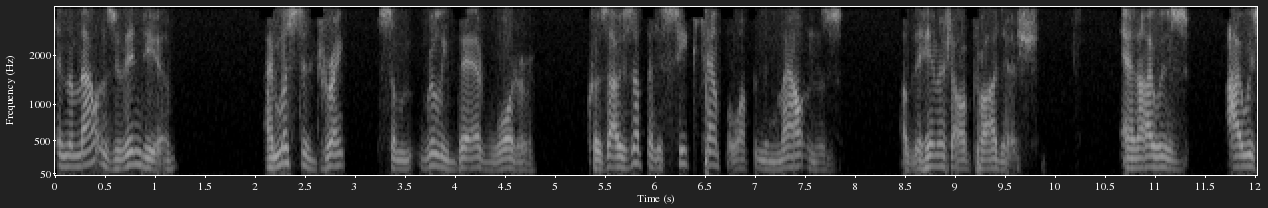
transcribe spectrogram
in the mountains of India. I must have drank some really bad water because I was up at a Sikh temple up in the mountains of the Himachal Pradesh, and I was I was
